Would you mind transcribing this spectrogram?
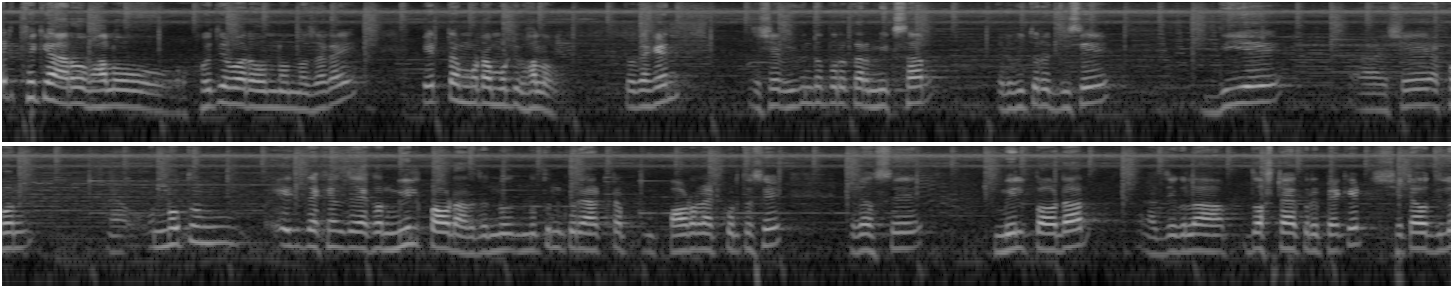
এর থেকে আরও ভালো হতে পারে অন্য অন্য জায়গায়, এরটা মোটামুটি ভালো। তো দেখেন যে সে বিভিন্ন প্রকার মিক্সার এর ভিতরে দিছে, দিয়ে সে এখন নতুন, এই যে দেখেন যে এখন মিল্ক পাউডার যে নতুন করে একটা পাউডার অ্যাড করতেছে, এটা হচ্ছে মিল্ক পাউডার যেগুলা দশ টাকা করে প্যাকেট সেটাও দিল,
